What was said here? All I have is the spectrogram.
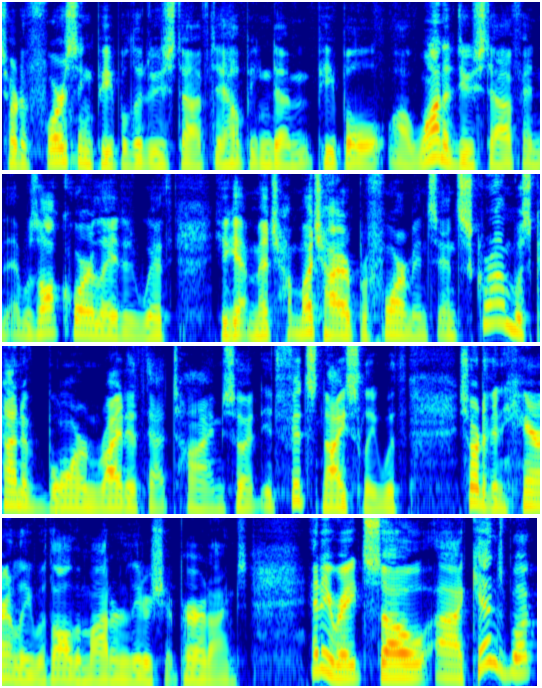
sort of forcing people to do stuff to helping them people uh, want to do stuff, and it was all correlated with you get much much higher performance. And Scrum was kind of born right at that time, so it, it fits nicely with sort of inherently with all the modern leadership paradigms. Any rate, so uh, Ken's book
